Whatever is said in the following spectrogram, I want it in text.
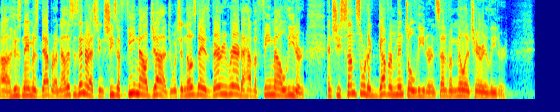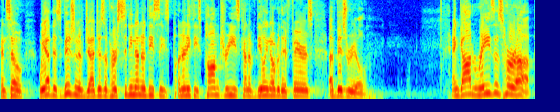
uh, whose name is Deborah. Now, this is interesting. She's a female judge, which in those days is very rare to have a female leader. And she's some sort of governmental leader instead of a military leader. And so we have this vision of Judges of her sitting under these, these, underneath these palm trees, kind of dealing over the affairs of Israel. And God raises her up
